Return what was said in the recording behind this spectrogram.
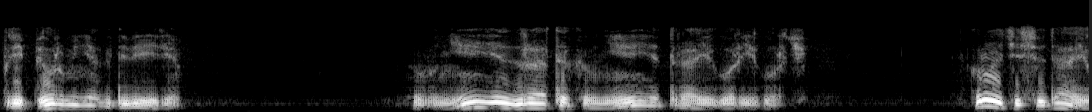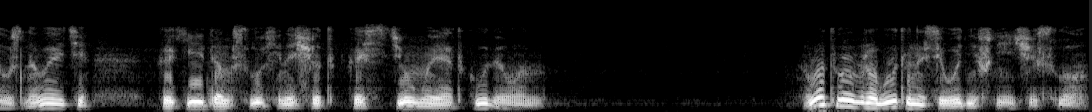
припер меня к двери. Вне ядра, так вне ядра, Егор Егорович. Кройте сюда и узнавайте, какие там слухи насчет костюма и откуда он. Вот вам работа на сегодняшнее число.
